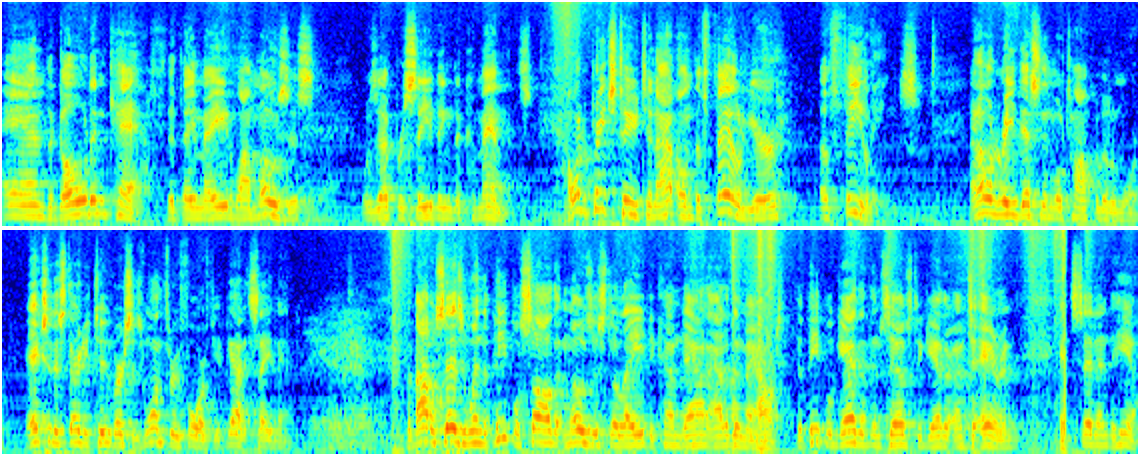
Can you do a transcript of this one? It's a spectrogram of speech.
and the golden calf that they made while Moses was up receiving the commandments. I want to preach to you tonight on the failure of feeling. And I want to read this and then we'll talk a little more. Exodus 32, verses 1 through 4. If you've got it, say amen. amen. The Bible says, And When the people saw that Moses delayed to come down out of the mount, the people gathered themselves together unto Aaron and said unto him,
